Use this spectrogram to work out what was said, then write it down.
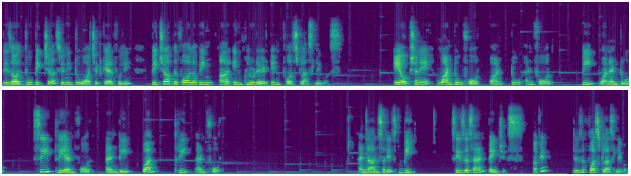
These are two pictures. You need to watch it carefully. Which of the following are included in first class levers? A option A 1, 2, 4, 1, 2 and 4. B 1 and 2. C 3 and 4. And D 1, 3 and 4. And the answer is B scissors and pinches. Okay, this is the first class lever.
